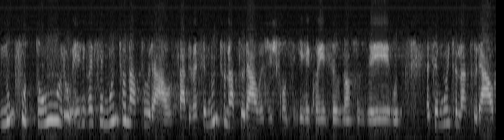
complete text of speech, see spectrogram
num futuro, ele vai ser muito natural, sabe? Vai ser muito natural a gente conseguir reconhecer os nossos erros, vai ser muito natural.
